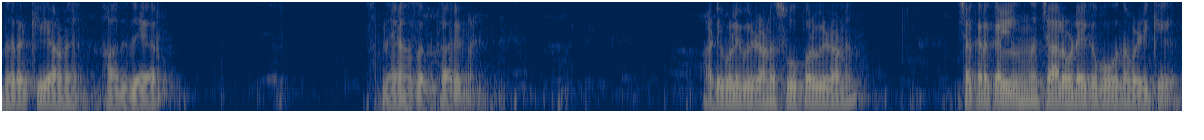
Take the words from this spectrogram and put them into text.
നിറക്കിയാണ് ആതിഥേയർ. സ്നേഹസൽക്കാരങ്ങൾ. അടിപൊളി വീടാണ് സൂപ്പർ വീടാണ്. ചക്രക്കല്ലിൽ നിന്ന് ചാലോടേക്ക് പോകുന്ന വഴിക്ക്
